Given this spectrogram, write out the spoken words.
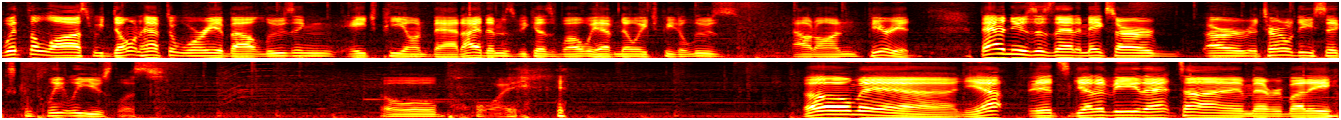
with the loss, we don't have to worry about losing HP on bad items because, well, we have no HP to lose out on, period. Bad news is that it makes our, our Eternal D6 completely useless. Oh, boy. oh, man. Yep, it's going to be that time, everybody.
